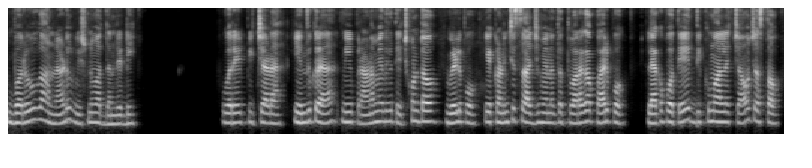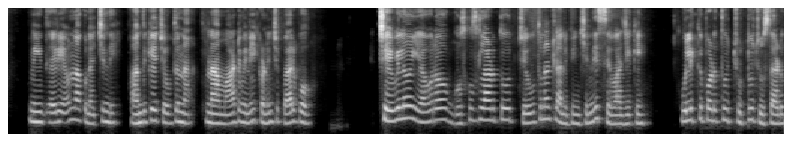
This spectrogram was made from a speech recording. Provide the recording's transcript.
బరువుగా అన్నాడు విష్ణువర్ధన్ రెడ్డి. ఒరే పిచ్చాడా ఎందుకురా నీ ప్రాణం మీదకి తెచ్చుకుంటావు? వెళ్ళిపో ఇక్కడి నుంచి సాధ్యమైనంత త్వరగా పారిపో. లేకపోతే దిక్కుమాలిన చావు చేస్తావు. నీ ధైర్యం నాకు నచ్చింది. అందుకే చెబుతున్నా నా మాట విని ఇక్కడి నుంచి పారిపో. చెవిలో ఎవరో గుసగుసలాడుతూ చెబుతున్నట్లు అనిపించింది శివాజీకి. ఉలిక్కి పడుతూ చుట్టూ చూశాడు.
